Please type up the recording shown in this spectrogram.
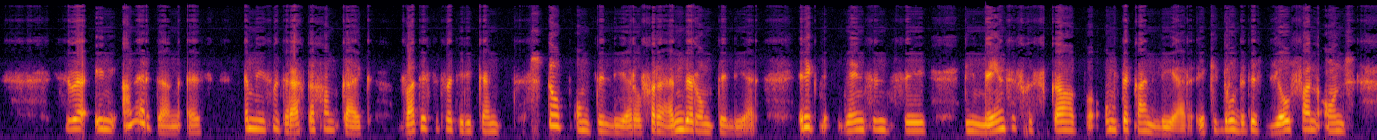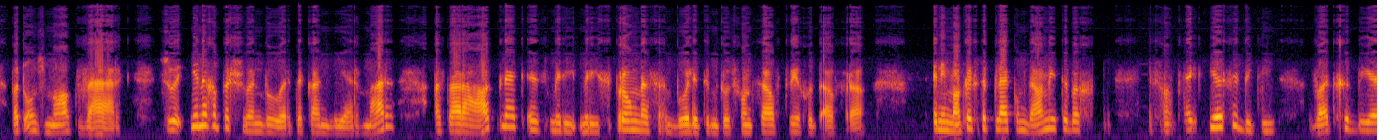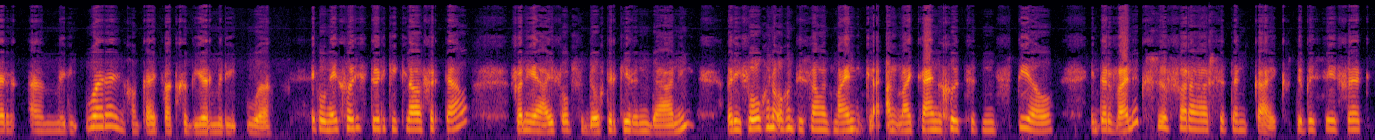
So en die ander ding is 'n mens moet regtig gaan kyk wat is dit wat hierdie kind stop om te leer of verhinder om te leer. Erik Jensen sê die mens is geskaap om te kan leer. Ek bedoel dit is deel van ons wat ons maak werk. So enige persoon behoort te kan leer, maar as daar 'n hakplek is met die met die sprong na simbole toe moet ons vir onsself twee goed afvra. En die maklikste plek om daarmee te begin is gaan kyk eers 'n bietjie wat gebeur um, met die ore en gaan kyk wat gebeur met die oë. Ek wil net gou die storieetjie klaar vertel van die huisop se dogtertjie en Dani. Wat die volgende oggend toe saam met my aan my klein goed sit en speel en terwyl ek so vir haar sit en kyk, toe besef ek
